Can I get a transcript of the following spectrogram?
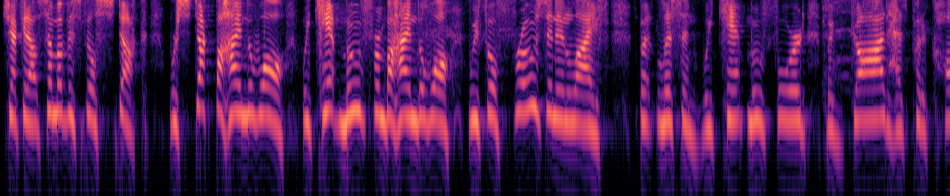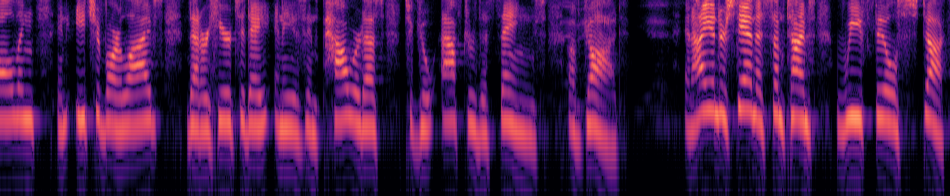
Check it out. Some of us feel stuck. We're stuck behind the wall. We can't move from behind the wall. We feel frozen in life. But listen, we can't move forward. But God has put a calling in each of our lives that are here today, and He has empowered us to go after the things of God. And I understand that sometimes we feel stuck.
